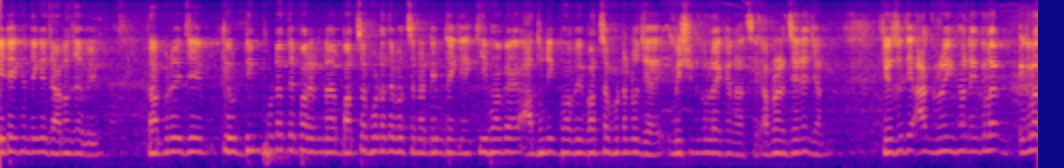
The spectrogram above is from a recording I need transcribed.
এটা এখান থেকে জানা যাবে। তারপরে যে কেউ ডিম ফোটাতে পারেন না, বাচ্চা ফোটাতে পারছে না ডিম থেকে, কীভাবে আধুনিকভাবে বাচ্চা ফোটানো যায় মেশিনগুলো এখানে আছে। আপনারা জেনে যান। কেউ যদি আগ্রহী হন, এগুলো এগুলো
